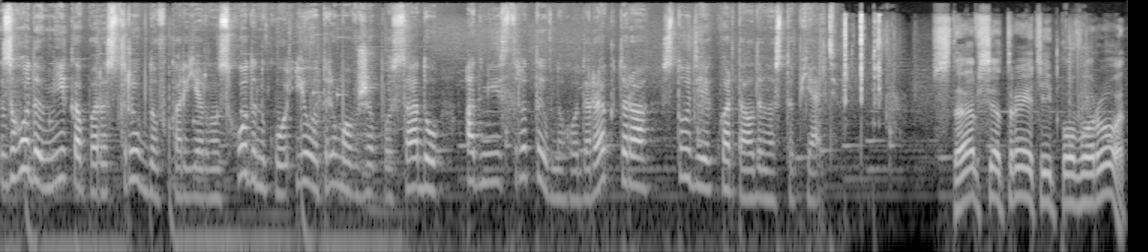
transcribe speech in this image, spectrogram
Згодом Міка перестрибнув кар'єрну сходинку і отримав вже посаду адміністративного директора студії Квартал 95. Стався третій поворот.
